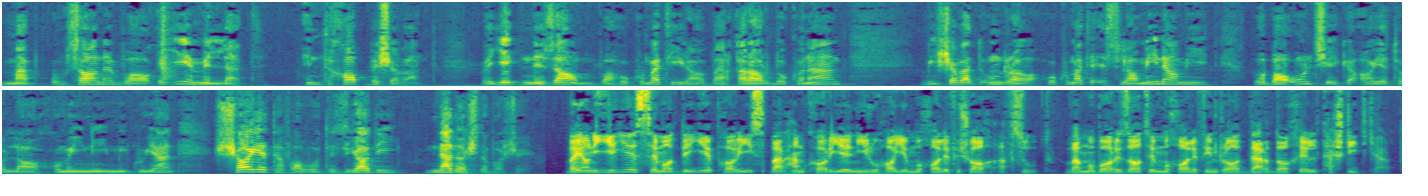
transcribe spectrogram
مبعوثان واقعی ملت انتخاب بشوند و یک نظام و حکومتی را برقرار بکنند می شود اون را حکومت اسلامی نامید و با اون چه که آیت الله خمینی می‌گویند شاید تفاوت زیادی نداشته باشه. بیانیه سمادهی پاریس بر همکاری نیروهای مخالف شاه افزود و مبارزات مخالفین را در داخل تشدید کرد.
